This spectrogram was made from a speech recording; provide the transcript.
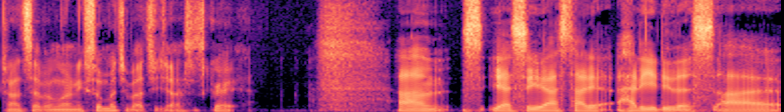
concept. I'm learning so much about you, Josh. It's great. Um, yeah, so you asked how do how do you do this? Uh,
